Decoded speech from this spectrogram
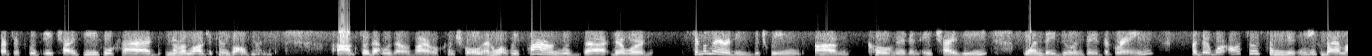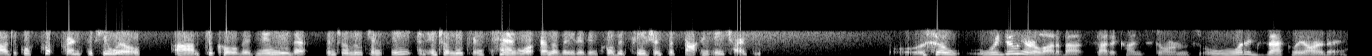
subjects with HIV who had neurologic involvement. Um, so that was our viral control. And what we found was that there were similarities between um, COVID and HIV when they do invade the brain, but there were also some unique biological footprints, if you will, um, to COVID, namely that interleukin 8 and interleukin 10 were elevated in COVID patients, but not in HIV. So we do hear a lot about cytokine storms. What exactly are they?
